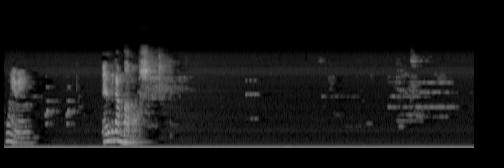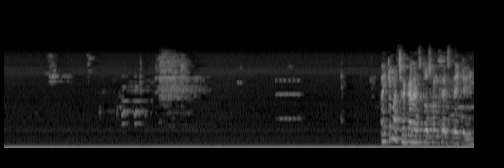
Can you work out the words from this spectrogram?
Muy bien. Eldigan, vamos. Machacar a estos antes de que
